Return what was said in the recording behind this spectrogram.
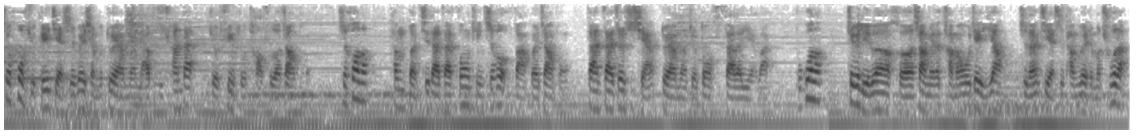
这或许可以解释为什么队员们来不及穿戴就迅速逃出了帐篷。之后呢？他们本期待在风停之后返回帐篷，但在这之前，队员们就冻死在了野外。不过呢，这个理论和上面的卡曼沃街一样，只能解释他们为什么出来，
